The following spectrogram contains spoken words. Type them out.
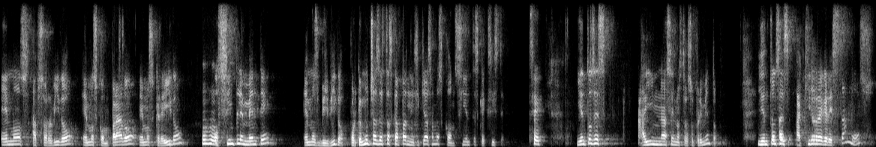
hemos absorbido, hemos comprado, hemos creído o simplemente hemos vivido, porque muchas de estas capas ni siquiera somos conscientes que existen. Sí, Y entonces ahí nace nuestro sufrimiento. Y entonces aquí regresamos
